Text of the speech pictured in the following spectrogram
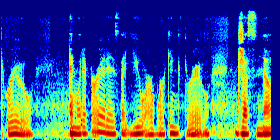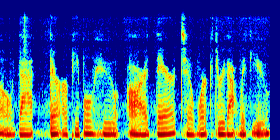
through. And whatever it is that you are working through, just know that there are people who are there to work through that with you.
